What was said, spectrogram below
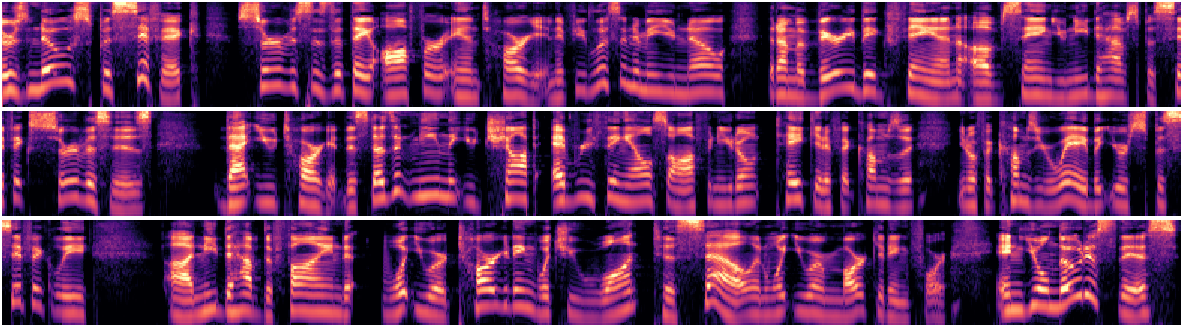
There's no specific services that they offer and target. And if you listen to me, you know that I'm a very big fan of saying you need to have specific services that you target. This doesn't mean that you chop everything else off and you don't take it if it comes, you know, if it comes your way, but you're specifically uh, need to have defined what you are targeting, what you want to sell, and what you are marketing for. And you'll notice this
